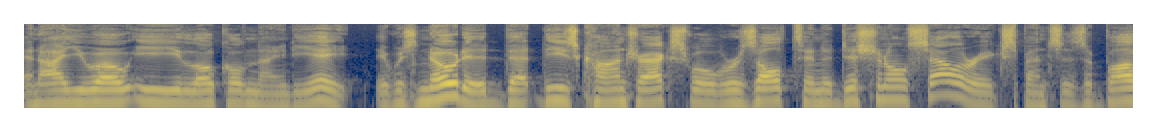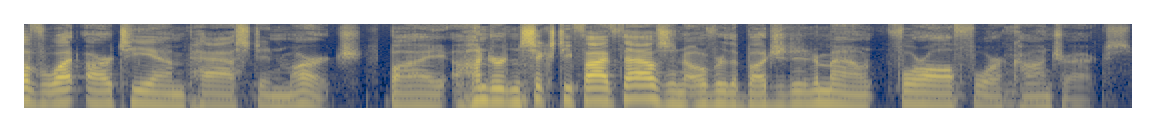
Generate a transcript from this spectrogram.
and IUOE Local 98. It was noted that these contracts will result in additional salary expenses above what RTM passed in March by 165,000 over the budgeted amount for all four contracts.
